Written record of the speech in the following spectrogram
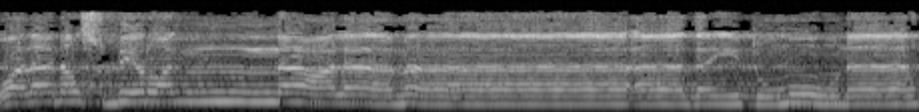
ولنصبرن على ما آذيتمونا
